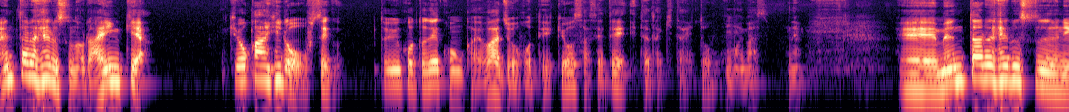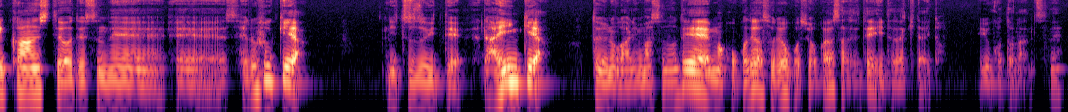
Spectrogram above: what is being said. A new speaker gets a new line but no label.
メンタルヘルスのラインケア共感疲労を防ぐということで今回は情報提供させていただきたいと思いますね。えー、メンタルヘルスに関してはですね、えー、セルフケアに続いてラインケアというのがありますので、まあ、ここではそれをご紹介をさせていただきたいということなんですね。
